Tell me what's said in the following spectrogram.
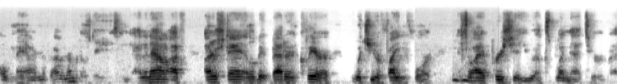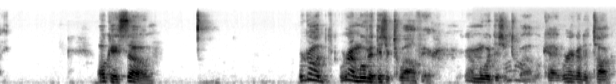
oh man, I remember, I remember those days. And, and now I understand a little bit better and clearer what you're fighting for. Mm-hmm. And so I mm-hmm. appreciate you explaining that to everybody. Okay, so we're going to, we're going to move to District 12 here. We're going to move to District 12. Okay, we're going to talk,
